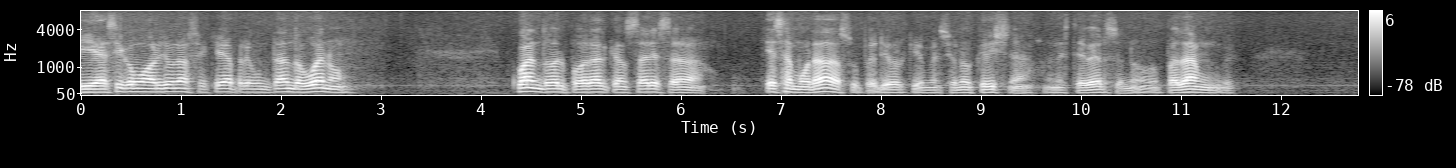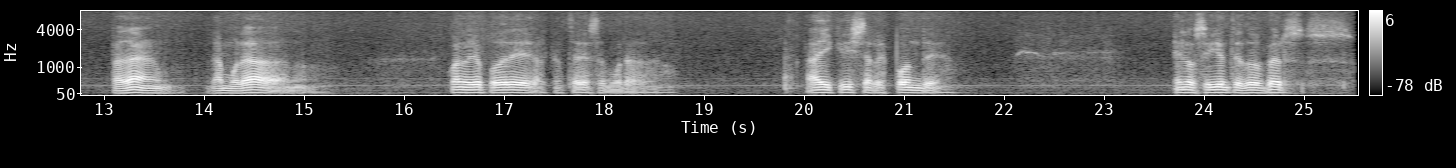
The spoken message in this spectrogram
y así como Arjuna se queda preguntando, bueno, ¿cuándo él podrá alcanzar esa, esa morada superior que mencionó Krishna en este verso, ¿no? Padam Padán, la morada, ¿no? ¿Cuándo yo podré alcanzar esa morada? Ahí Krishna responde en los siguientes dos versos.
